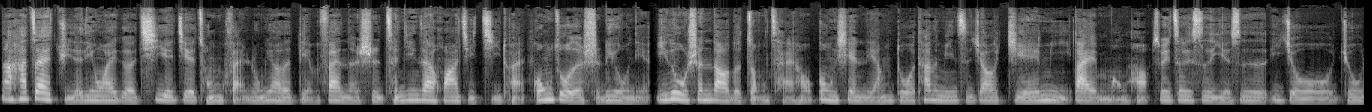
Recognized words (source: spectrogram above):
那他在举的另外一个企业界重返荣耀的典范呢，是曾经在花旗集团工作了十六年，一路升到的总裁哈，贡献良多。他的名字叫杰米戴蒙。哈，所以这是也是一九九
